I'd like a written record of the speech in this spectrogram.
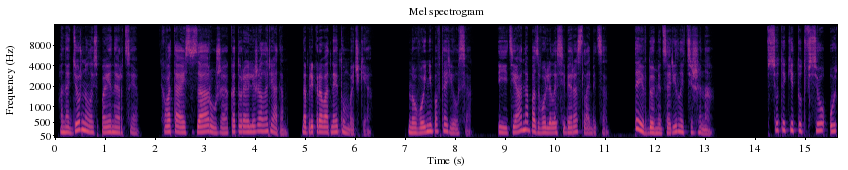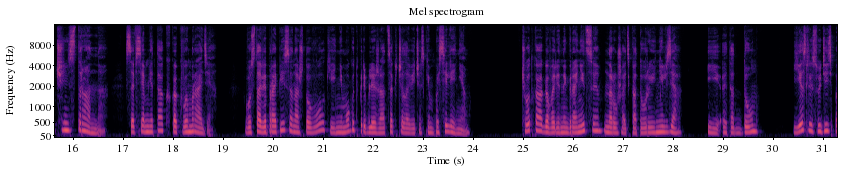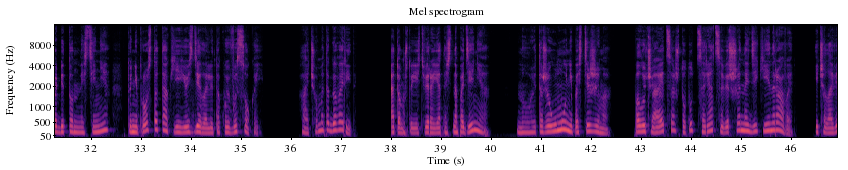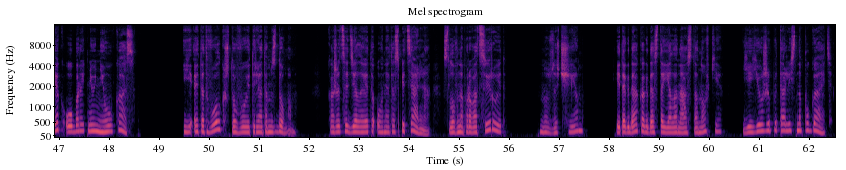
Она дернулась по инерции, хватаясь за оружие, которое лежало рядом, на прикроватной тумбочке. Но вой не повторился, и Тиана позволила себе расслабиться, да и в доме царила тишина. все таки тут все очень странно. Совсем не так, как в Имраде. В уставе прописано, что волки не могут приближаться к человеческим поселениям. Четко оговорены границы, нарушать которые нельзя. И этот дом... Если судить по бетонной стене, то не просто так ее сделали такой высокой. А о чем это говорит? О том, что есть вероятность нападения? Но это же уму непостижимо. Получается, что тут царят совершенно дикие нравы, и человек оборотню не указ. И этот волк, что воет рядом с домом. Кажется, делает он это специально, словно провоцирует. Но зачем? И тогда, когда стояла на остановке, ее же пытались напугать.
